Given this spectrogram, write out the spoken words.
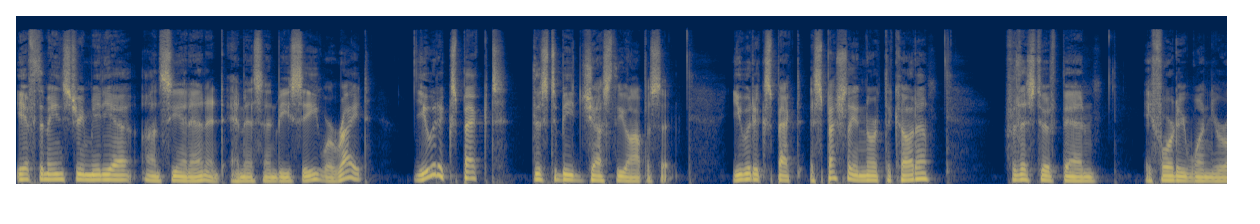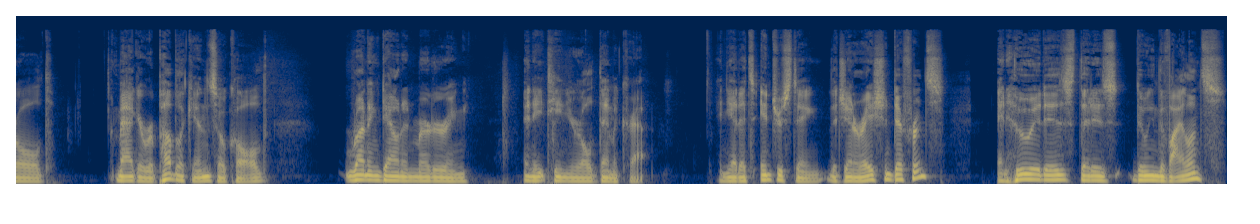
if the mainstream media on CNN and MSNBC were right, you would expect this to be just the opposite. You would expect, especially in North Dakota, for this to have been a 41 year old MAGA Republican, so called, running down and murdering an 18 year old Democrat. And yet it's interesting the generation difference and who it is that is doing the violence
